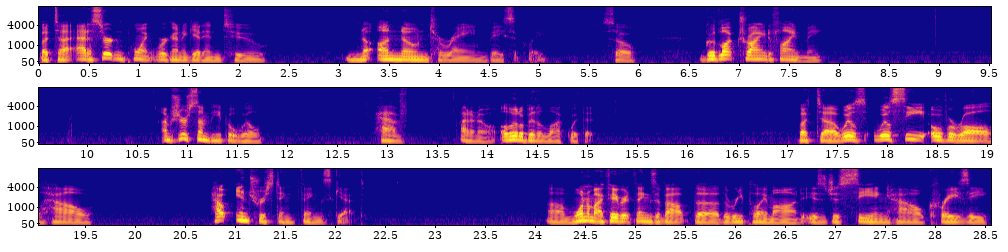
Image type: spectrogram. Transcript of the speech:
But uh, at a certain point, we're going to get into no, unknown terrain, basically. So, good luck trying to find me. I'm sure some people will have, I don't know, a little bit of luck with it. But uh, we'll we'll see overall how how interesting things get. Um, one of my favorite things about the the replay mod is just seeing how crazy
